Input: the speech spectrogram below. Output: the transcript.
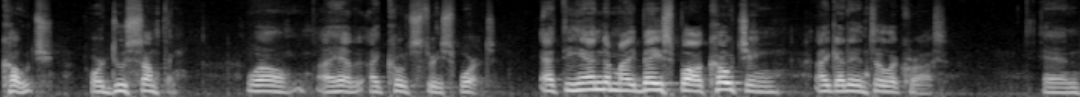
coach or do something. Well, I, had, I coached three sports. At the end of my baseball coaching, I got into lacrosse and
